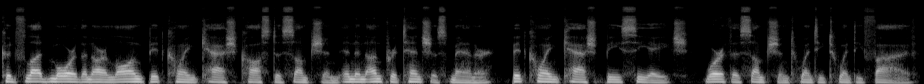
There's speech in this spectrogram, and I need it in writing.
could flood more than our long Bitcoin Cash cost assumption in an unpretentious manner Bitcoin Cash BCH, worth assumption 2025.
